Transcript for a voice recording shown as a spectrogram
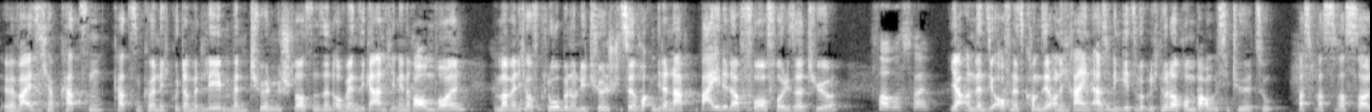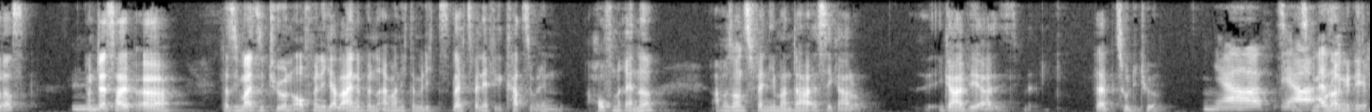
Wer weiß, ich habe Katzen. Katzen können nicht gut damit leben, wenn Türen geschlossen sind, auch wenn sie gar nicht in den Raum wollen. Immer wenn ich auf Klo bin und die Türen schließe, hocken die danach beide davor vor dieser Tür. Vorwurfsvoll. Ja, und wenn sie offen ist, kommen sie auch nicht rein. Also denen geht's wirklich nur darum, warum ist die Tür zu? Was, was, was soll das? Mhm. Und deshalb, äh, dass ich meist die Türen auf, wenn ich alleine bin, einfach nicht, damit ich gleich zwei nervige Katzen über den Haufen renne. Aber sonst, wenn jemand da ist, egal ob, egal wer, bleibt zu die Tür. Ja, ja. ist mir also, unangenehm.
